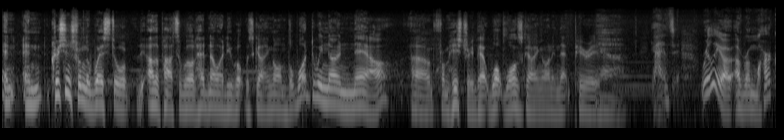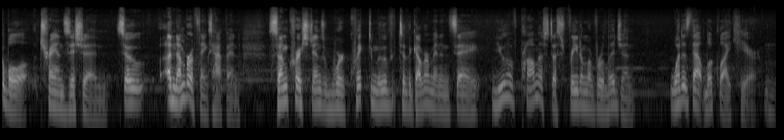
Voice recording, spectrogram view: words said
And, and Christians from the West or the other parts of the world had no idea what was going on. But what do we know now uh, from history about what was going on in that period. Yeah, yeah, it's really a, a remarkable transition. So a number of things happened. Some Christians were quick to move to the government and say, "You have promised us freedom of religion. What does that look like here?" Mm.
